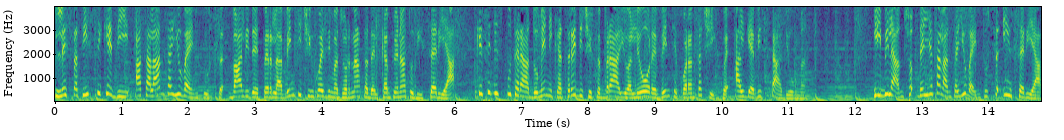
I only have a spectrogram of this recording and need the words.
Le statistiche di Atalanta-Juventus, valide per la venticinquesima giornata del campionato di Serie A, che si disputerà domenica 13 febbraio alle ore 20.45 al Gevi Stadium. Il bilancio degli Atalanta-Juventus in Serie A.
